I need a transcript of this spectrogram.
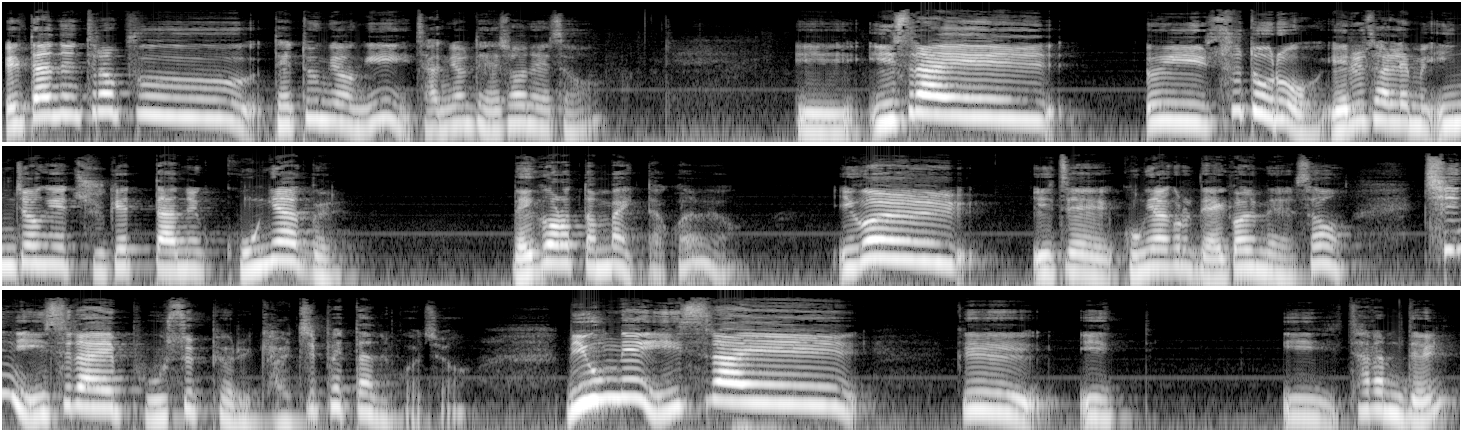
일단은 트럼프 대통령이 작년 대선에서 이 이스라엘의 수도로 예루살렘을 인정해 주겠다는 공약을 내걸었던 바 있다고 해요. 이걸 이제 공약으로 내걸면서 친 이스라엘 보수표를 결집했다는 거죠. 미국 내 이스라엘 그이 이 사람들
